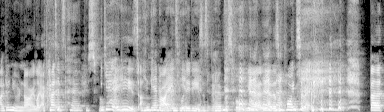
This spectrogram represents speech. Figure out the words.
i don't even know like i can't it's purposeful yeah, it is. I You think you're right. That's what at it is. It's of it. purposeful. yeah, yeah. There's a point to it. but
